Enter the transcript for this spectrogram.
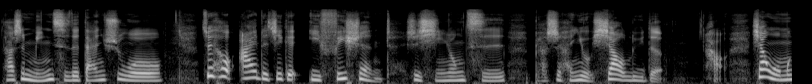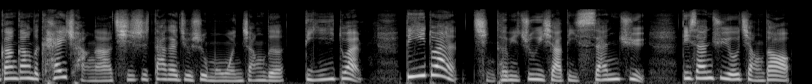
它是名词的单数哦。最后 I 的这个 efficient 是形容词，表示很有效率的。好像我们刚刚的开场啊，其实大概就是我们文章的第一段。第一段，请特别注意一下第三句。第三句有讲到，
